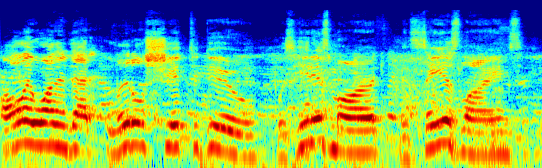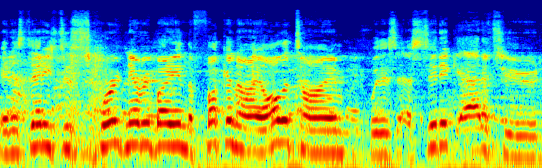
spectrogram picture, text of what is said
All I wanted that little shit to do was hit his mark and say his lines, and instead he's just squirting everybody in the fucking eye all the time with his acidic attitude.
